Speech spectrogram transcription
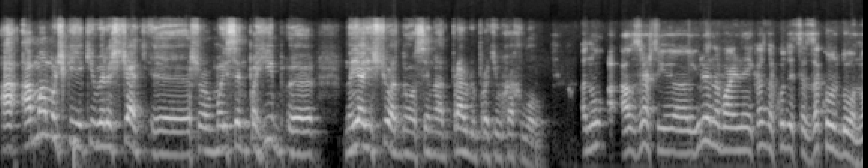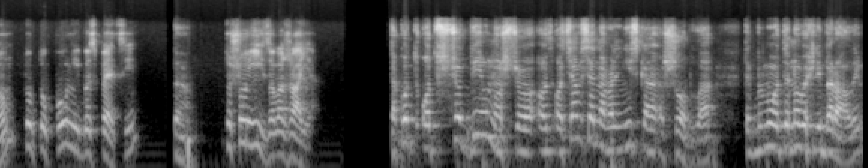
А, а мамочки, які верещать, е, що мій син погиб, е, ну я ще одного сина відправлю проти хахлов. А ну а, а зрештою, е, Юлія Навальна, яка знаходиться за кордоном, тобто в повній безпеці, Так. то що їй заважає? Так от, от що дивно, що оця вся навальнійська шобла, так би мовити, нових лібералів,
